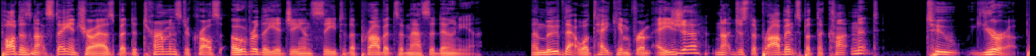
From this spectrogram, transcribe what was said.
Paul does not stay in Troas, but determines to cross over the Aegean Sea to the province of Macedonia, a move that will take him from Asia, not just the province, but the continent, to Europe.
